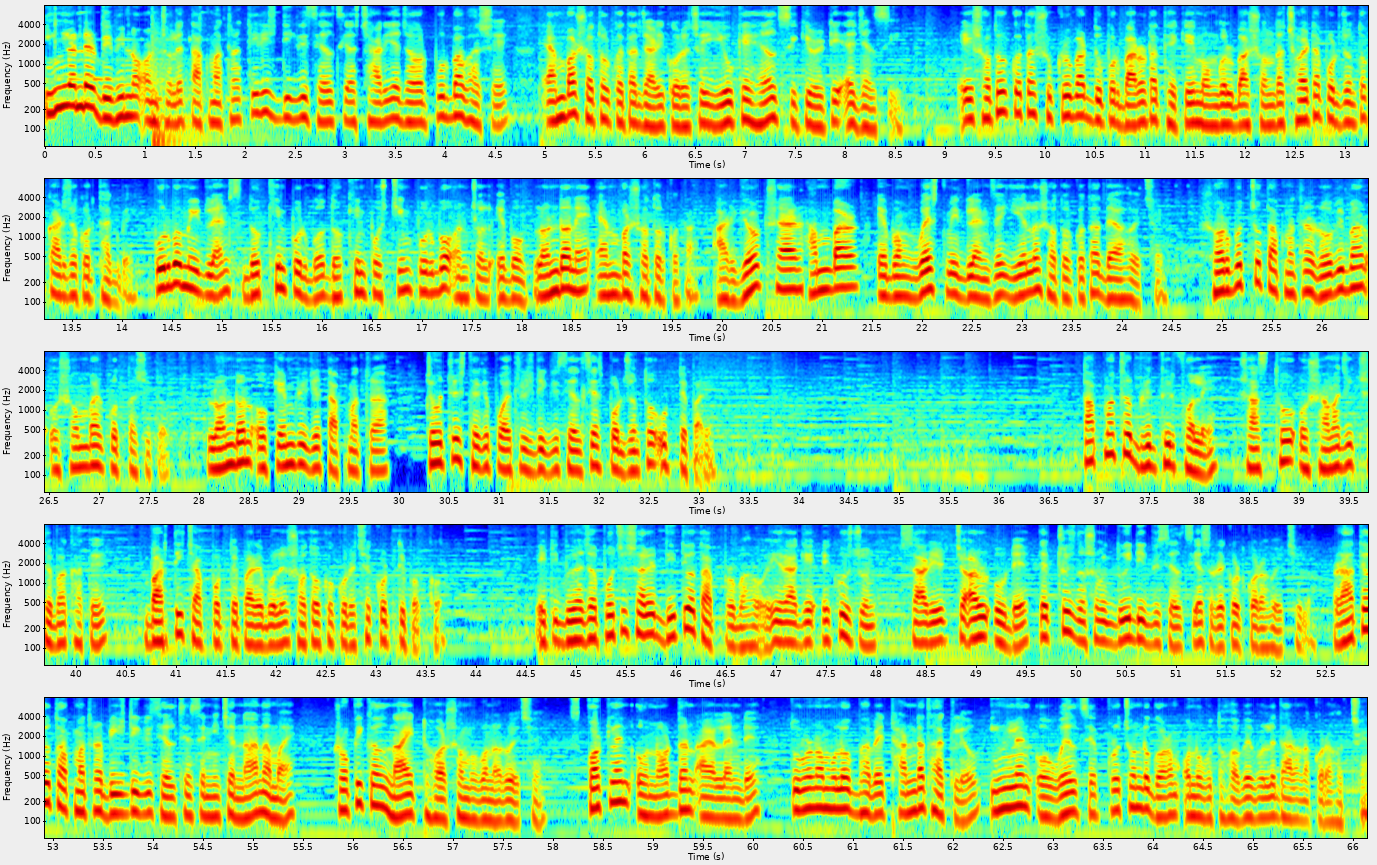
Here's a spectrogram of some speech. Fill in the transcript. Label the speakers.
Speaker 1: ইংল্যান্ডের বিভিন্ন অঞ্চলে তাপমাত্রা তিরিশ ডিগ্রি সেলসিয়াস ছাড়িয়ে যাওয়ার পূর্বাভাসে অ্যাম্বার সতর্কতা জারি করেছে ইউকে হেলথ সিকিউরিটি এজেন্সি। এই সতর্কতা শুক্রবার দুপুর বারোটা থেকে মঙ্গলবার সন্ধ্যা ছয়টা পর্যন্ত কার্যকর থাকবে। পূর্ব মিডল্যান্ডস, দক্ষিণ পূর্ব, দক্ষিণ পশ্চিম পূর্ব অঞ্চল এবং লন্ডনে অ্যাম্বার সতর্কতা আর ইয়র্কশায়ার, হাম্বার এবং ওয়েস্ট মিডল্যান্ডসে ইয়েলো সতর্কতা দেওয়া হয়েছে। সর্বোচ্চ তাপমাত্রা রবিবার ও সোমবার প্রত্যাশিত। লন্ডন ও কেমব্রিজে তাপমাত্রা চৌত্রিশ থেকে পঁয়ত্রিশ ডিগ্রি সেলসিয়াস পর্যন্ত উঠতে পারে। তাপমাত্রা বৃদ্ধির ফলে স্বাস্থ্য ও সামাজিক সেবা খাতে বাড়তি চাপ পড়তে পারে বলে সতর্ক করেছে কর্তৃপক্ষ। এটি দুই হাজার পঁচিশ সালের দ্বিতীয় তাপপ্রবাহ। এর আগে একুশ জুন সারির চার্লউডে তেত্রিশ দশমিক দুই ডিগ্রি সেলসিয়াস রেকর্ড করা হয়েছিল। রাতেও তাপমাত্রা বিশ ডিগ্রি সেলসিয়াসের নিচে না নামায় ট্রপিক্যাল নাইট হওয়ার সম্ভাবনা রয়েছে। স্কটল্যান্ড ও নর্দার্ন আয়ারল্যান্ডে তুলনামূলকভাবে ঠান্ডা থাকলেও ইংল্যান্ড ও ওয়েলসে প্রচণ্ড গরম অনুভূত হবে বলে ধারণা করা হচ্ছে।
